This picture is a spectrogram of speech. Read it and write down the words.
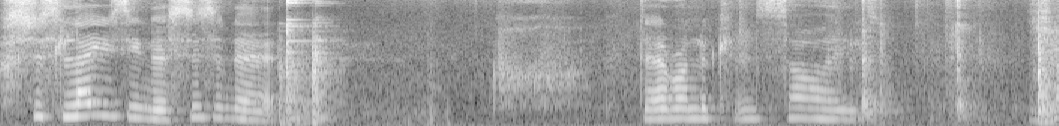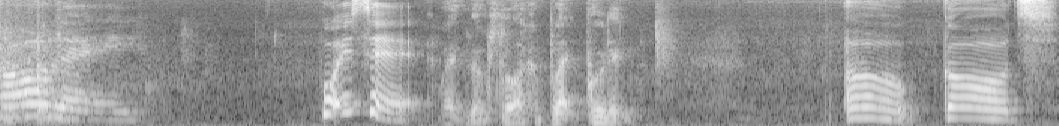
It's just laziness, isn't it? Dare I look inside? Charlie. What is it? Well, it looks like a black pudding. Oh, God. See,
